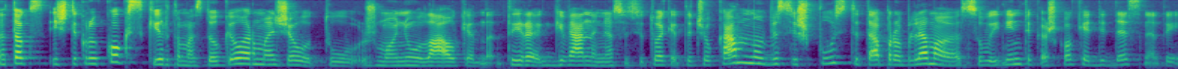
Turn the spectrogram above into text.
Na toks iš tikrųjų koks skirtumas, daugiau ar mažiau tų žmonių laukia, na, tai yra gyvena nesusituokia, tačiau kam nu vis išpūsti tą problemą, suvaidinti kažkokią didesnę, tai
